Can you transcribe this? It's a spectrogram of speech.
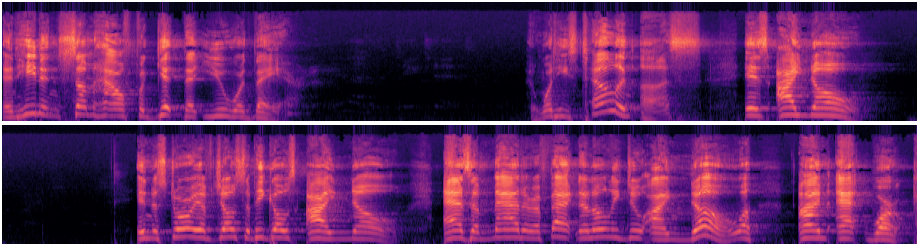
and He didn't somehow forget that you were there. And what He's telling us is, I know. In the story of Joseph, he goes, I know. As a matter of fact, not only do I know, I'm at work.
